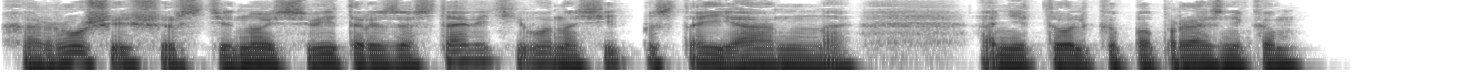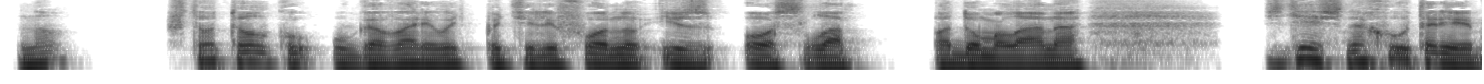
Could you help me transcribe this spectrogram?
хороший шерстяной свитер и заставить его носить постоянно, а не только по праздникам. Но что толку уговаривать по телефону из Осло, подумала она. Здесь, на хуторе,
